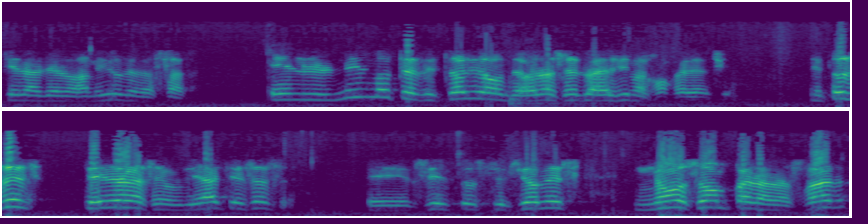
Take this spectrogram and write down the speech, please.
que la de los amigos de las FARC, en el mismo territorio donde van a ser la décima conferencia. Entonces, tenga la seguridad que esas eh, circunscripciones no son para las FARC,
